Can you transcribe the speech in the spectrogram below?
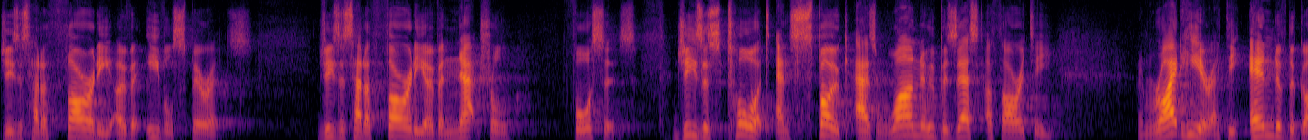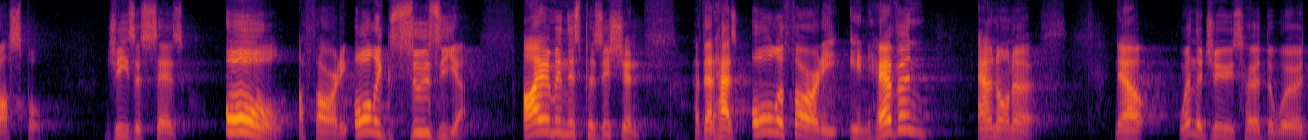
Jesus had authority over evil spirits, Jesus had authority over natural forces. Jesus taught and spoke as one who possessed authority. And right here at the end of the gospel, Jesus says, All authority, all exousia. I am in this position that has all authority in heaven and on earth. Now, when the Jews heard the word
